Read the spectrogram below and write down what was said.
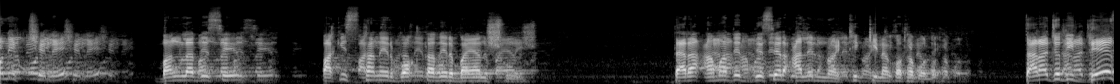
অনেক ছেলে বাংলাদেশে পাকিস্তানের বক্তাদের বায়ান শুনে। তারা আমাদের দেশের আলেম নয় ঠিক কিনা কথা বলে। তারা যদি দেশ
